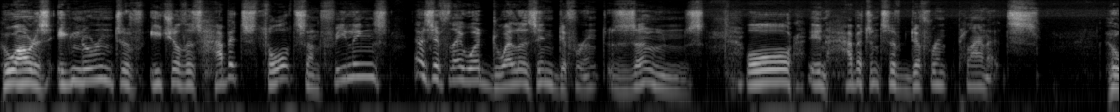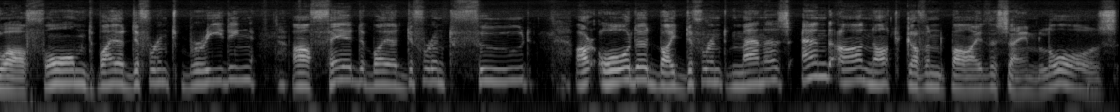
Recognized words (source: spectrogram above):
who are as ignorant of each other's habits, thoughts, and feelings as if they were dwellers in different zones, or inhabitants of different planets who are formed by a different breeding, are fed by a different food, are ordered by different manners, and are not governed by the same laws.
